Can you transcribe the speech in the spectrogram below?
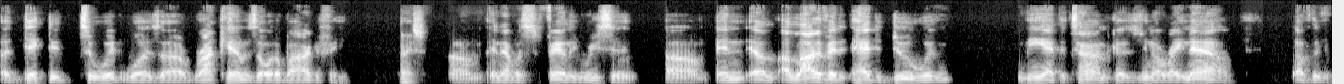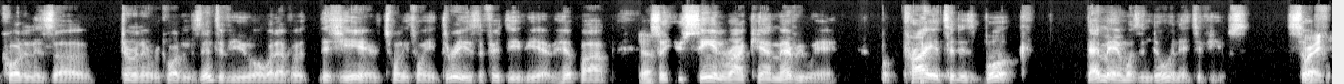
addicted to it was uh Rakim's autobiography. Nice. Um, and that was fairly recent. Um, and a, a lot of it had to do with me at the time because you know right now of the recording is uh during the recording this interview or whatever this year, 2023 is the 50th year of hip hop. Yeah. So you're seeing Rakim everywhere. But prior to this book, that man wasn't doing interviews. So right. for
